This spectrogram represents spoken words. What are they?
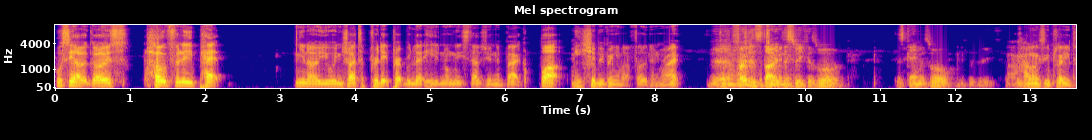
we'll see how it goes. Hopefully, Pep. You know, you when you try to predict Pep roulette, he normally stabs you in the back, but he should be bringing back Foden, right? yeah. doesn't rush people Foden started this week as well. This game as well. Uh, how long's he played?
